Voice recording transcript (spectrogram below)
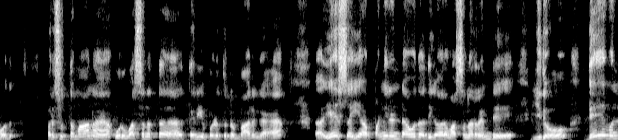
போகுது. பரிசுத்தமான ஒரு வசனத்தை தெரியப்படுத்தட்டும் பாருங்க. ஏசையா பன்னிரெண்டாவது அதிகாரம் வசனம் ரெண்டு. இதோ தேவன்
